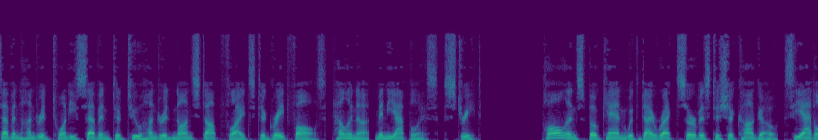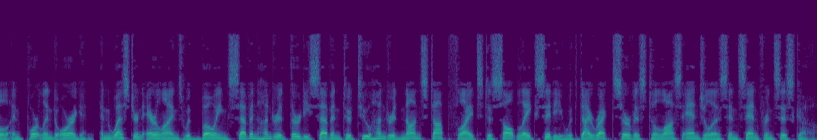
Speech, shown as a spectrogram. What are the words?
727-200 non-stop flights to Great Falls, Helena, Minneapolis, St. Paul and Spokane with direct service to Chicago, Seattle and Portland, Oregon, and Western Airlines with Boeing 737-200 non-stop flights to Salt Lake City with direct service to Los Angeles and San Francisco.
